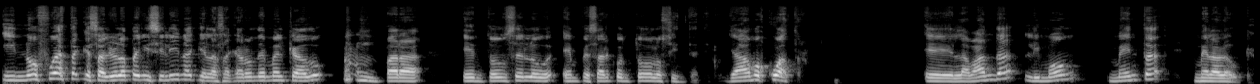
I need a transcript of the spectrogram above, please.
y no fue hasta que salió la penicilina que la sacaron del mercado para entonces lo, empezar con todos los sintéticos. Ya vamos cuatro. Eh, lavanda, limón, menta, melaleuca.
